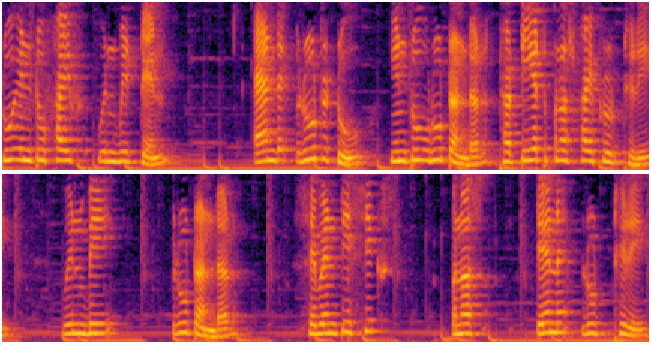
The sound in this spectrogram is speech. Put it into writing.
2 into 5 will be 10 and root 2 into root under 38 plus 5 root 3 will be root under 76 plus 10 root 3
